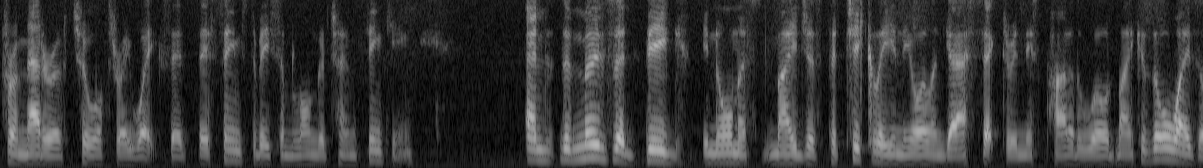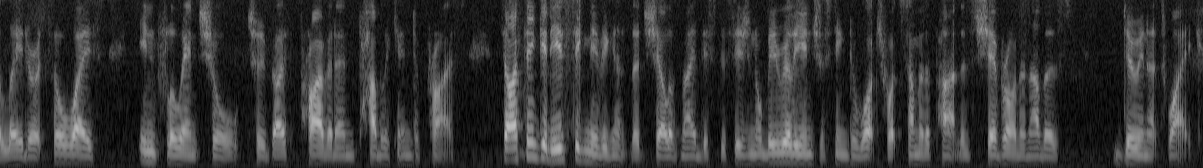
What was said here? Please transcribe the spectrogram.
for a matter of two or three weeks. There, there seems to be some longer term thinking. And the moves that big, enormous majors, particularly in the oil and gas sector in this part of the world, make is always a leader. It's always influential to both private and public enterprise. So I think it is significant that Shell have made this decision. It'll be really interesting to watch what some of the partners, Chevron and others, do in its wake.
